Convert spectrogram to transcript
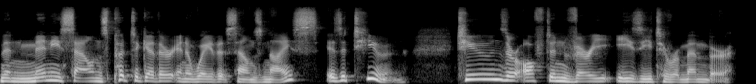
then many sounds put together in a way that sounds nice is a tune. Tunes are often very easy to remember.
